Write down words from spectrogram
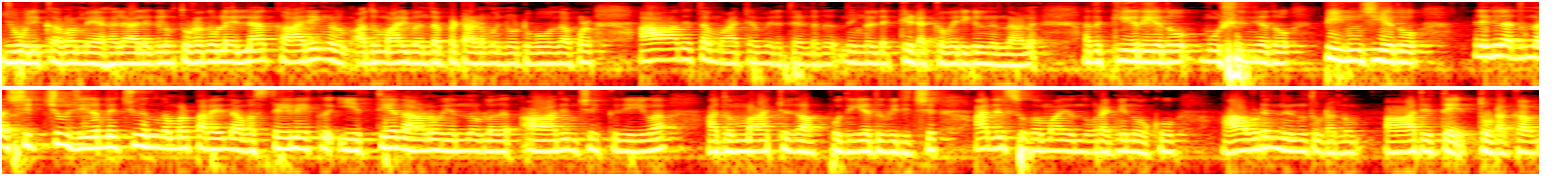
ജോലിക്കർമ്മ മേഖല അല്ലെങ്കിൽ തുടർന്നുള്ള എല്ലാ കാര്യങ്ങളും അതുമായി ബന്ധപ്പെട്ടാണ് മുന്നോട്ട് പോകുന്നത്. അപ്പോൾ ആദ്യത്തെ മാറ്റം വരുത്തേണ്ടത് നിങ്ങളുടെ കിടക്കവരികിൽ നിന്നാണ്. അത് കീറിയതോ മുഷിഞ്ഞതോ പിഞ്ചിയതോ അല്ലെങ്കിൽ അത് നശിച്ചു ജീർണിച്ചു എന്ന് നമ്മൾ പറയുന്ന അവസ്ഥയിലേക്ക് എത്തിയതാണോ എന്നുള്ളത് ആദ്യം ചെക്ക് ചെയ്യുക. അത് മാറ്റുക പുതിയത് വിരിച്ച് അതിൽ സുഖമായി ഒന്ന് ഉറങ്ങി നോക്കൂ. അവിടെ നിന്ന് തുടങ്ങും. ആദ്യത്തെ തുടക്കം.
